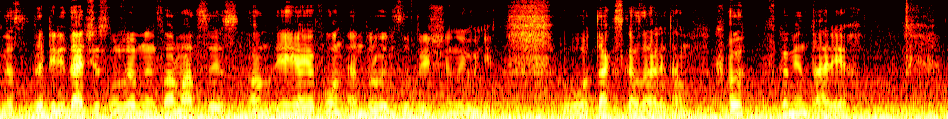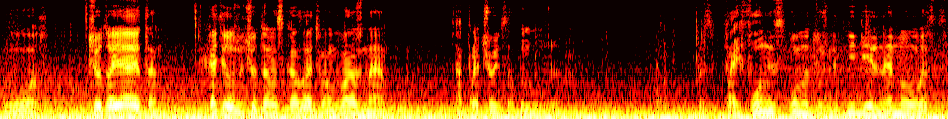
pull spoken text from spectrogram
для, для передачи служебной информации и iPhone, и Android запрещены у них. Вот так сказали там в комментариях. Вот. Что-то я это, хотел же что-то рассказать вам важное, а про что забыл уже. Айфоны вспомнят уже недельная новость.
